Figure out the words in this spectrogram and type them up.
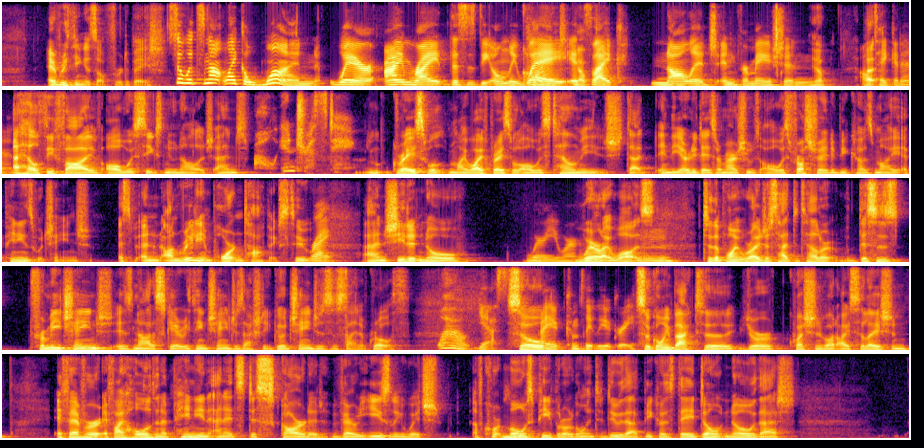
everything is up for debate. So it's not like a one where I'm right, this is the only way. Correct. It's Yep. like knowledge, information. Yep. I'll A- take it in. A healthy five always seeks new knowledge, and oh, interesting. Grace will, my wife Grace will always tell me that in the early days of our marriage, she was always frustrated because my opinions would change, and on really important topics too. Right. And she didn't know Where you were. where I was Mm. to the point where I just had to tell her, this is, for me, change is not a scary thing. Change is actually good. Change is a sign of growth. Wow. Yes. So- I completely agree. So going back to your question about isolation, if ever if I hold an opinion and it's discarded very easily, which of course most people are going to do that because they don't know that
